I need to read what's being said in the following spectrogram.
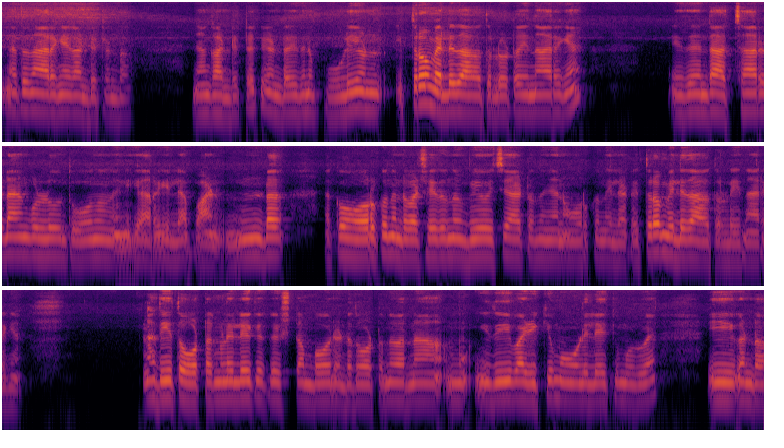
ഇങ്ങനത്തെ നാരങ്ങ കണ്ടിട്ടുണ്ടോ? ഞാൻ കണ്ടിട്ടൊക്കെ ഉണ്ട്. ഇതിന് പുളി ഇത്രയും വലുതാകത്തുള്ളൂ കേട്ടോ ഈ നാരങ്ങ. ഇത് എന്റെ അച്ചാറിടാൻ കൊള്ളുമെന്ന് തോന്നുന്നു എനിക്കറിയില്ല. പണ്ട് ഒക്കെ ഓർക്കുന്നുണ്ട് പക്ഷേ ഇതൊന്നും ഉപയോഗിച്ചായിട്ടൊന്നും ഞാൻ ഓർക്കുന്നില്ല കേട്ടോ ഇത്രയും വലുതാകത്തുള്ളൂ ഈ നാരങ്ങ. അത് ഈ തോട്ടങ്ങളിലേക്കൊക്കെ ഇഷ്ടം പോലെ ഉണ്ട് തോട്ടം എന്ന് പറഞ്ഞാൽ ഇത് ഈ വഴിക്ക് മുകളിലേക്ക് മുഴുവൻ ഈ കണ്ടോ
